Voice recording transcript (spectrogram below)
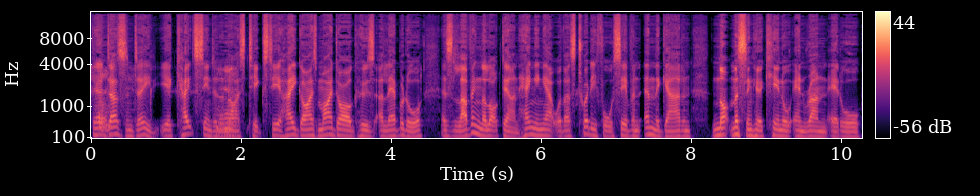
So, yeah, it does indeed. Yeah, Kate sent in yeah. a nice text here. Hey guys, my dog, who's a Labrador, is loving the lockdown, hanging out with us 24-7 in the garden, not missing her kennel and run at all.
